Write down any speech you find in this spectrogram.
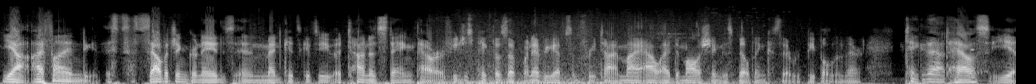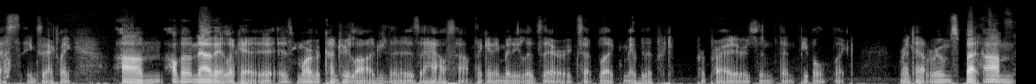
yeah, I find salvaging grenades and medkits gives you a ton of staying power if you just pick those up whenever you have some free time. My ally demolishing this building because there were people in there. Take that house. Yes, exactly. Um, although now they look at it as more of a country lodge than it is a house. I don't think anybody lives there except like maybe the proprietors and then people like rent out rooms. But um,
